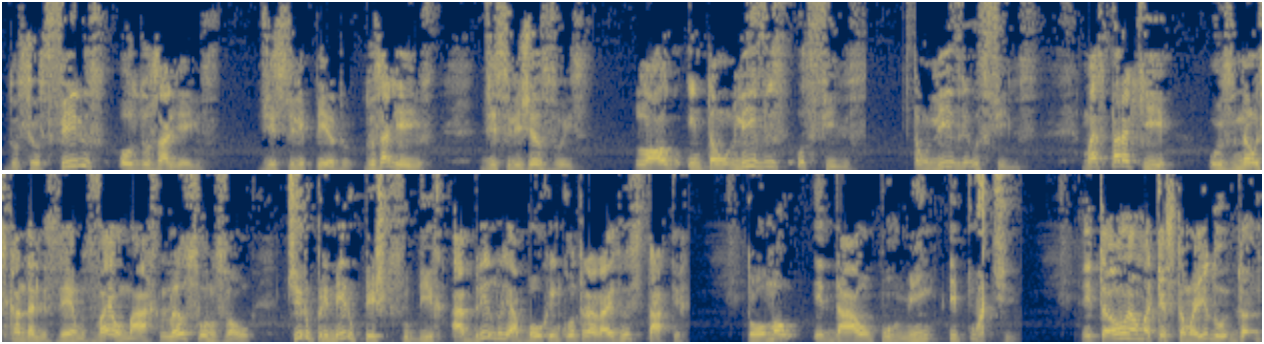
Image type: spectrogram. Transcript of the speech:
Dos seus filhos ou dos alheios? Disse-lhe Pedro, dos alheios. Disse-lhe Jesus, logo então livres os filhos. Estão livres os filhos. Mas para que os não escandalizemos, vai ao mar, lança o anzol, tira o primeiro peixe que subir, abrindo-lhe a boca encontrarás um estáter. Toma-o e dá-o por mim e por ti. Então é uma questão aí do, do,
